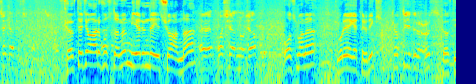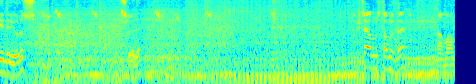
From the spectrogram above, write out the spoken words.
Hadi onu da çek, hadi çek. Köfteci Arif Usta'nın yerindeyiz şu anda. Evet, hoş geldin hocam. Osman'ı buraya getirdik. Köfte yediriyoruz. Köfte yediriyoruz. Şöyle. Hüseyin ustamızdı. Tamam.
